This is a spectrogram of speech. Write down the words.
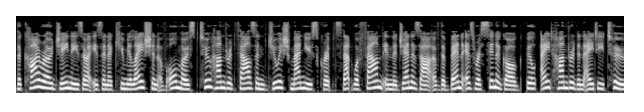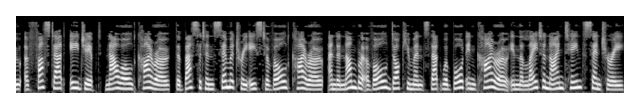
The Cairo Geniza is an accumulation of almost 200,000 Jewish manuscripts that were found in the Geniza of the Ben Ezra Synagogue built 882 of Fustat, Egypt now Old Cairo, the Basatin Cemetery east of Old Cairo, and a number of old documents that were bought in Cairo in the later 19th century.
